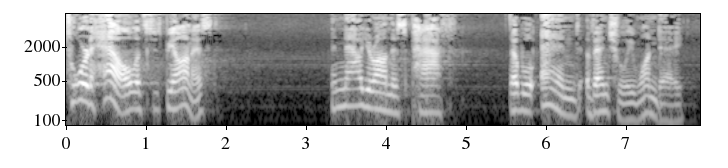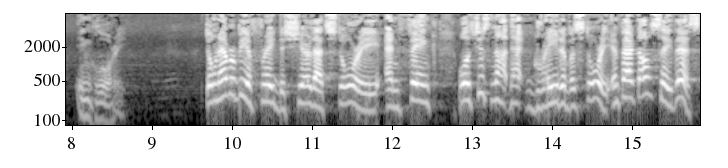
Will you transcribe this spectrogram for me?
toward hell, let's just be honest, and now you're on this path that will end eventually one day in glory. Don't ever be afraid to share that story and think, well, it's just not that great of a story. In fact, I'll say this.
